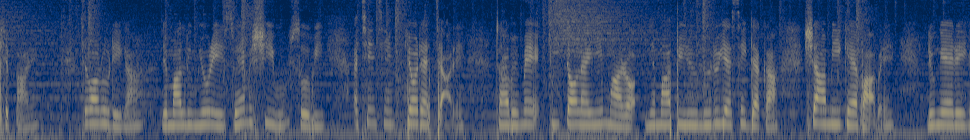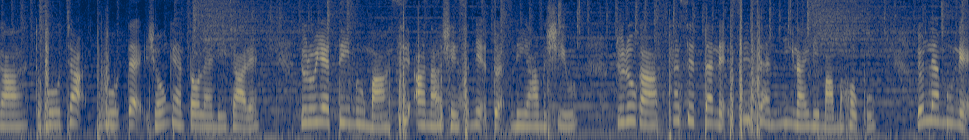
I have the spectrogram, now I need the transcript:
ဖြစ်ပါတယ်။ ကျမတို့တွေကမြန်မာလူမျိုးတွေဇွဲမရှိဘူးဆိုပြီးအချင်းချင်းပြောတတ်ကြတယ်။ဒါပေမဲ့ဒီတော်လန်ရေးမှာတော့မြန်မာပြည်သူလူထုရဲ့စိတ်ဓာတ်ကရှာမိခဲ့ပါပဲ။လူငယ်တွေကတဘိုကျတဘိုတက်ရုန်းကန်တော်လန်နေကြတယ်။သူတို့ရဲ့တိမှုမှာစစ်အာဏာရှင်စနစ်အတွက်နေရာမရှိဘူး။သူတို့ကဖက်စစ်တပ်နဲ့စစ်ဆက်ညှိနှိုင်းနေမှာမဟုတ်ဘူး။လွတ်လပ်မှုနဲ့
